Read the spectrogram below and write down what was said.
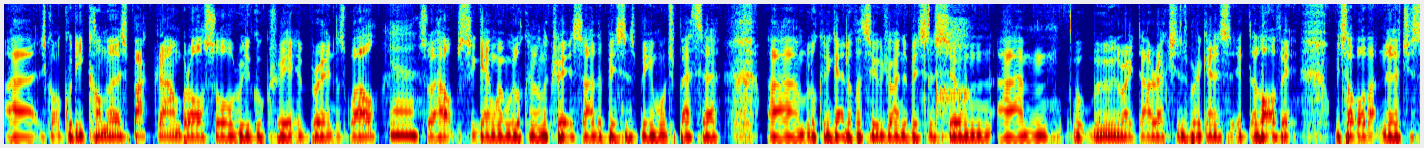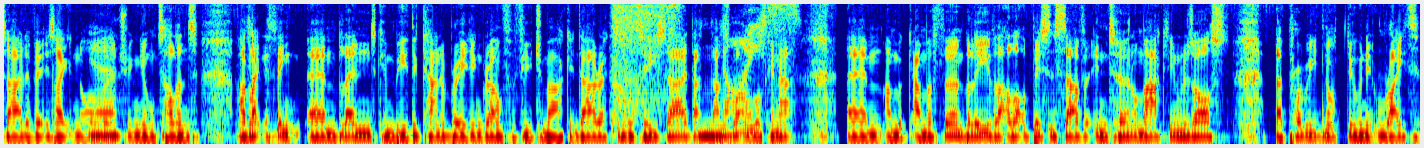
uh, has got a good e-commerce background, but also a really good creative brain as well. Yeah. So it helps again when we're looking on the creative side of the business being much better. Um, looking to get another two join the business soon. Um, we're moving in the right directions, but again, it's, it, a lot of it. We talk about that nurture side of it. Is like Yeah. nurturing young talent. I'd like to think um, Blend can be the kind of breeding ground for future marketing directors of the Teesside. That, that's what I'm looking at. Um, I'm, a, I'm a firm believer that a lot of businesses that have internal marketing resource are probably not doing it right.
